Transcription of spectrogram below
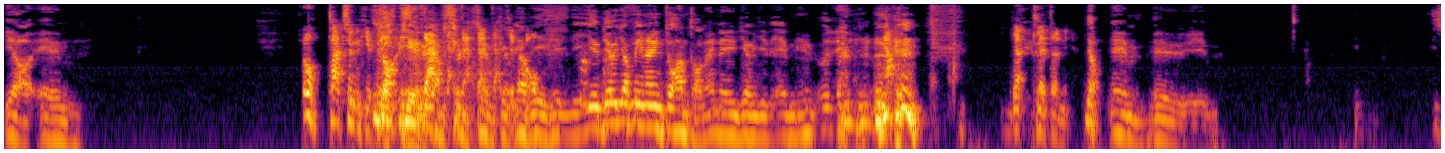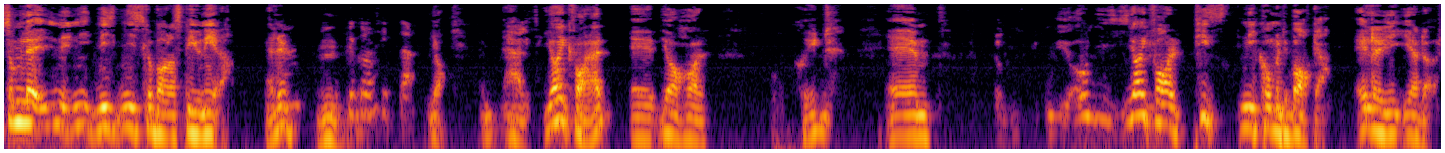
ja, ehm, Åh, tack så mycket för ja, det. ja, Tack, absolut, tack, tack, tack, absolut, tack. ja, jag, jag, jag menar inte att anta, men eh, jag, jag, Jag klättrar ner. ja, ehm, eh, som, ni, ni- ni, ni ska bara spionera, eller? Mm. Vi går och tittar. Härligt. Jag är kvar här. Eh, jag har skydd. Eh, och jag är kvar tills ni kommer tillbaka. Eller jag dör.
